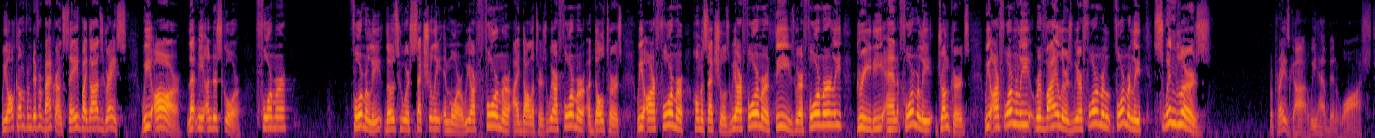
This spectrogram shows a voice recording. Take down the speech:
we all come from different backgrounds, saved by God's grace. We are, let me underscore, former formerly those who were sexually immoral. We are former idolaters. We are former adulterers. We are former homosexuals. We are former thieves. We are formerly greedy and formerly drunkards. We are formerly revilers. We are former, formerly swindlers. But praise God, we have been washed.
